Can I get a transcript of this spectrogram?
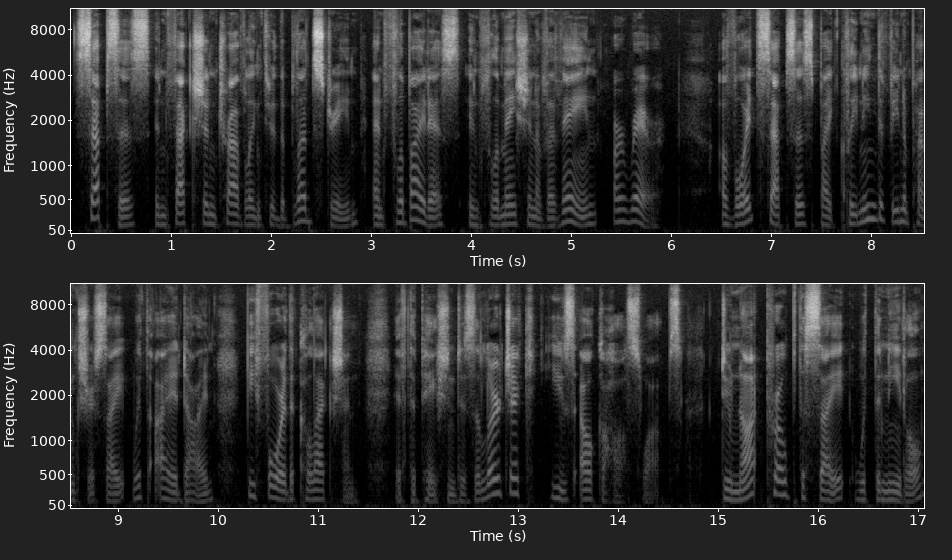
Sepsis, infection traveling through the bloodstream, and phlebitis, inflammation of a vein, are rare. Avoid sepsis by cleaning the venipuncture site with iodine before the collection. If the patient is allergic, use alcohol swabs. Do not probe the site with the needle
